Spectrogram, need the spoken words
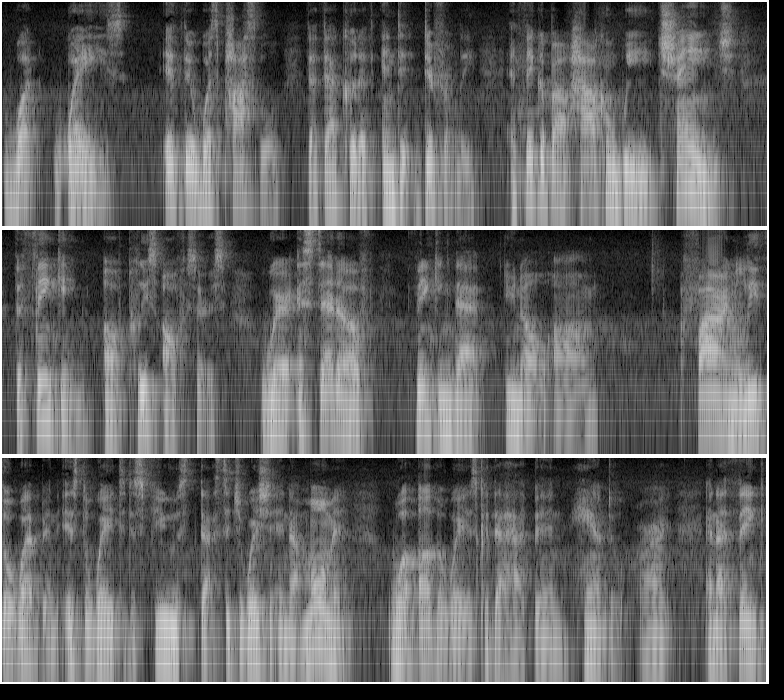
what ways if there was possible that that could have ended differently. And think about how can we change the thinking of police officers, where instead of thinking that you know um, firing a lethal weapon is the way to diffuse that situation in that moment, what other ways could that have been handled? All right, and I think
